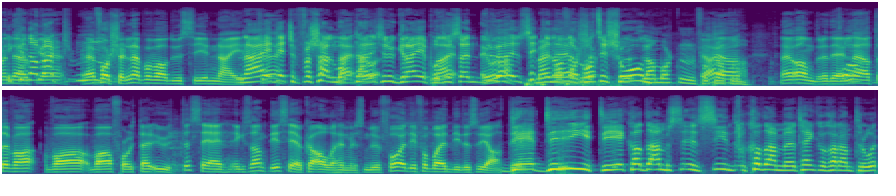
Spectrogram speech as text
men Det er jo ikke vært- mm. eh, Forskjellen er på hva du sier nei til. Nei, det er ikke forskjell, Morten. Det har ikke du greie på. Nei, Du, sier- du jo er- sitter i en eh, annen posisjon. la Morten få Ja, prate ja. nå. Det er jo andre delen er at det, hva, hva, hva folk der ute ser. Ikke sant? De ser jo ikke alle henvendelsene du får, de får bare de du sier ja til. Det driter i hva de, si- hva de tenker og hva de tror.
